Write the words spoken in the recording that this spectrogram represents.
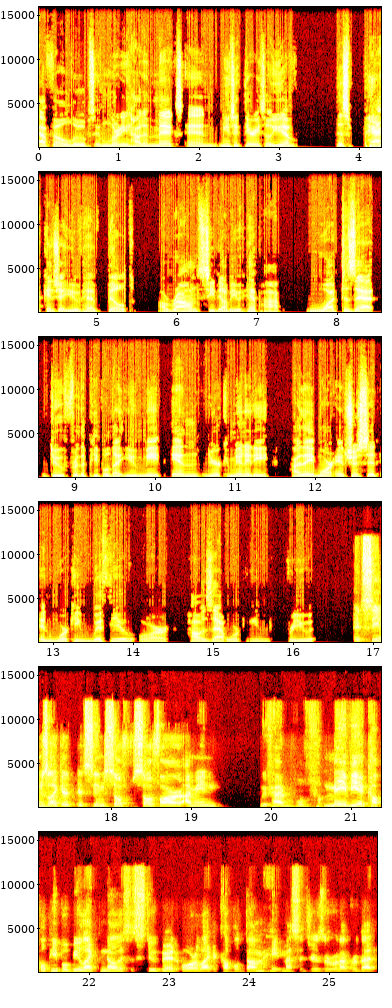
FL loops and learning how to mix and music theory. So you have this package that you have built around CW hip hop. What does that do for the people that you meet in your community? Are they more interested in working with you or how is that working for you? It seems like it. It seems so so far. I mean, we've had maybe a couple people be like, "No, this is stupid," or like a couple dumb hate messages or whatever that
